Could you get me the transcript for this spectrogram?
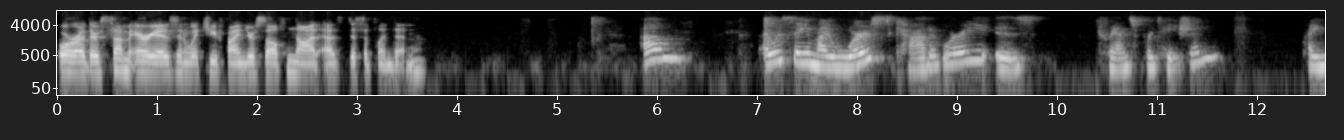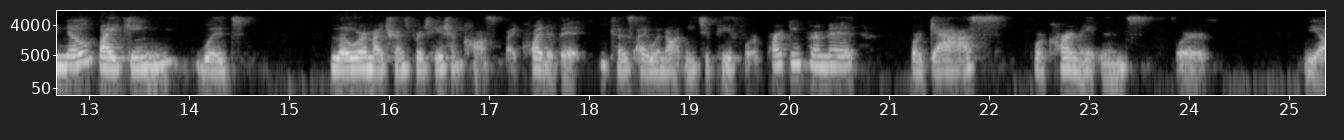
Or are there some areas in which you find yourself not as disciplined in? Um, I would say my worst category is transportation. I know biking would lower my transportation costs by quite a bit because I would not need to pay for a parking permit or gas or car maintenance or yeah,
